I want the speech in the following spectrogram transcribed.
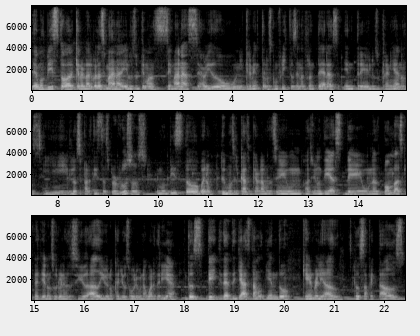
hemos visto que a lo largo de la semana y en las últimas semanas ha habido un incremento en los conflictos en las fronteras entre los ucranianos y los separatistas prorrusos. Hemos visto, bueno, tuvimos el caso que hablamos hace, un, hace unos días de unas bombas que cayeron sobre una ciudad y uno cayó sobre una guardería. Entonces, desde ya estamos viendo que en realidad los afectados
